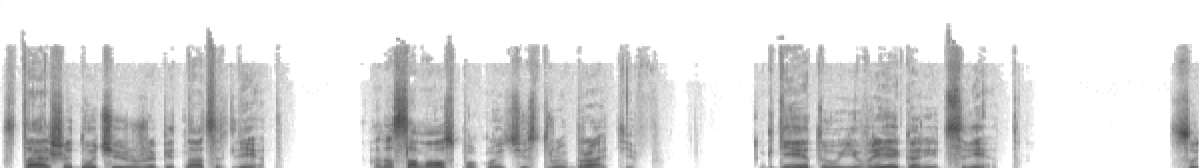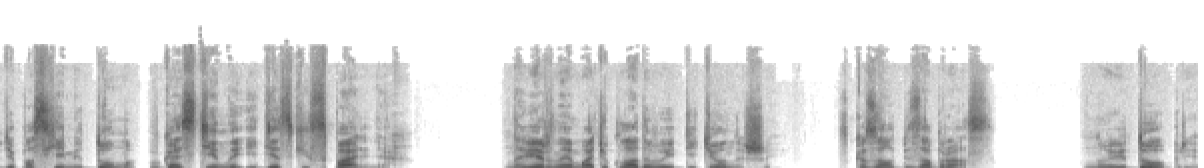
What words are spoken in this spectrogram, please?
Старшей дочери уже 15 лет. Она сама успокоит сестру и братьев. Где это у еврея горит свет? Судя по схеме дома, в гостиной и детских спальнях. Наверное, мать укладывает детенышей, сказал Безобраз. Ну и добре.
